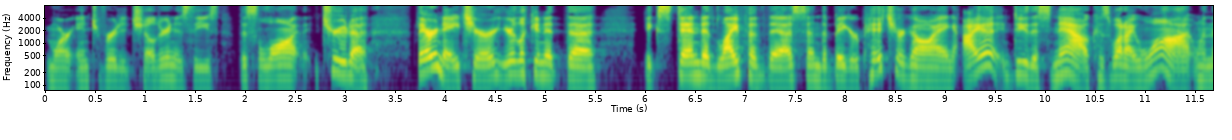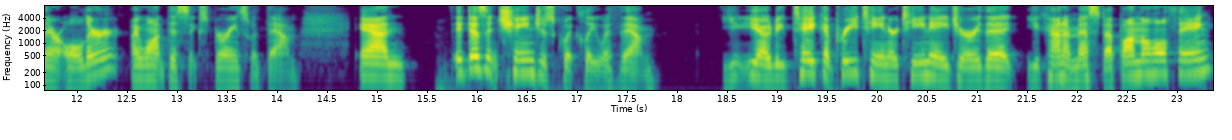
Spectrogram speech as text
more introverted children is these, this long, true to their nature, you're looking at the extended life of this and the bigger picture going, I uh, do this now because what I want when they're older, I want this experience with them. And it doesn't change as quickly with them you, you know, to take a preteen or teenager that you kind of messed up on the whole thing,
